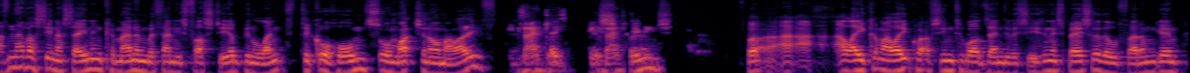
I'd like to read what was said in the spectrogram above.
I've never seen a signing come in and within his first year been linked to go home so much in all my life. Exactly. It's, exactly. Strange. But I, I, I, like him. I like what I've seen towards the end of the season, especially the Old Firm game.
